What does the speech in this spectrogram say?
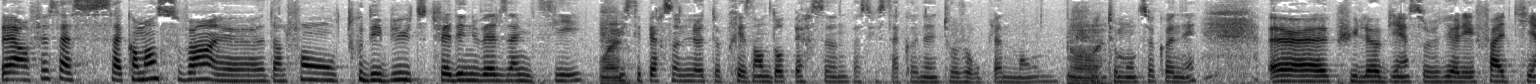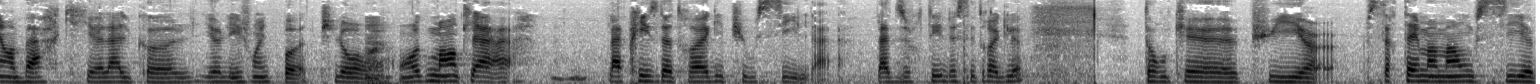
Ben, en fait, ça, ça commence souvent, euh, dans le fond, au tout début, tu te fais des nouvelles amitiés, puis Ouais. ces personnes-là te présentent d'autres personnes parce que ça connaît toujours plein de monde, puis ouais. tout le monde se connaît. Euh, puis là, bien sûr, il y a les fêtes qui embarquent, il y a l'alcool, il y a les joints de potes, puis là, on, Ouais. on augmente la, la prise de drogue et puis aussi la, la dureté de ces drogues-là. Donc, euh, puis, certains moments aussi, euh,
